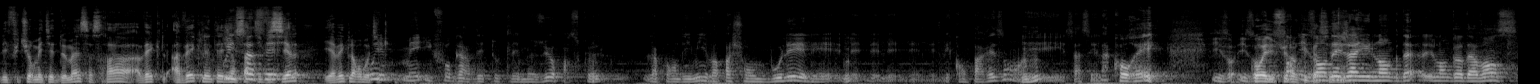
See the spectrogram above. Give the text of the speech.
les futurs métiers de demain, ça sera avec, avec l'intelligence Oui, artificielle et avec la robotique. Oui, mais il faut garder toutes les mesures parce que la pandémie ne va pas chambouler les, les, les- les- les- comparaisons. Mhm. Et ça, c'est la Corée. Ils ont, ils ont- Corée ils sont- ils ont déjà une, longueur d'avance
